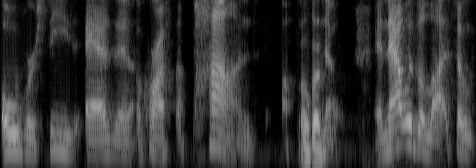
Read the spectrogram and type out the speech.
overseas, as in across the pond. Okay. No. And that was a lot. So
